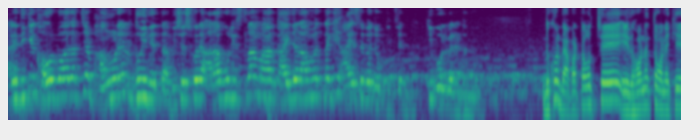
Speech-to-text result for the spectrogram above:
আর এদিকে খবর পাওয়া যাচ্ছে ভাঙড়ের দুই নেতা বিশেষ করে আরাবুল ইসলাম আর কাইজার আহমেদ নাকি আইএসএফ এ যোগ দিচ্ছেন। কি বলবেন এটা নিয়ে? দেখুন ব্যাপারটা হচ্ছে এ ধরনের তো অনেকে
